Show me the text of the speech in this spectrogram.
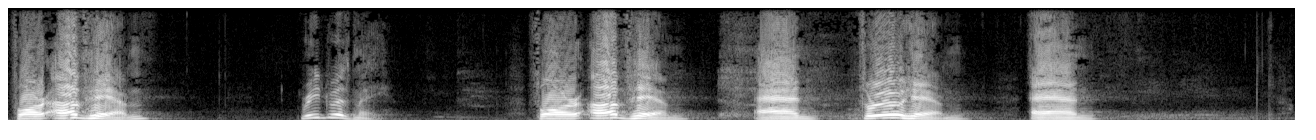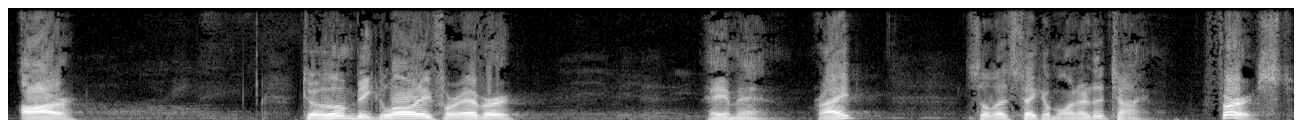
For of him, read with me. For of him and through him and are to whom be glory forever. Amen. Right? So let's take them one at a time. First,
